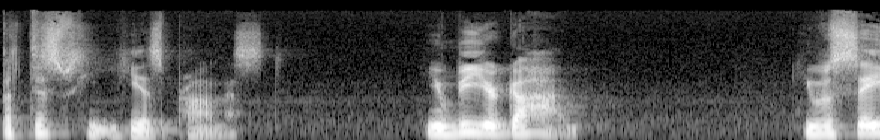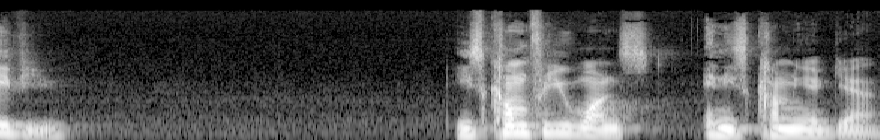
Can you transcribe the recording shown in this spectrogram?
But this he has promised. He'll be your God. He will save you. He's come for you once and he's coming again.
